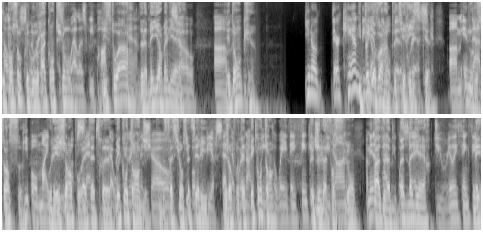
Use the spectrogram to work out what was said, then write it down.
nous pensons que nous racontions l'histoire de la meilleure manière. Et donc, you know, il peut y avoir un petit risque dans le sens où les gens pourraient être mécontents que nous fassions cette série. Les gens pourraient être mécontents que nous ne la fassions pas de la bonne manière. Mais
